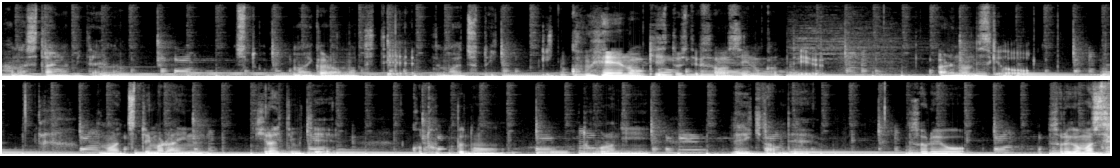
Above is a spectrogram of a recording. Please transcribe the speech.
話したいなみたいなちょっと前から思っててまあちょっと1個目の記事としてふさわしいのかっていうなんですけど。まあちょっと今 LINE 開いてみてこうトップのところに出てきたんでそれをそれがマジで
